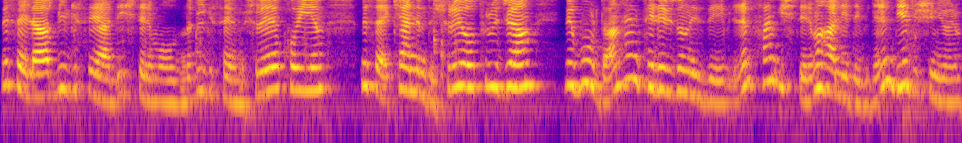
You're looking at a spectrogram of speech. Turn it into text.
Mesela bilgisayarda işlerim olduğunda bilgisayarımı şuraya koyayım. Mesela kendim de şuraya oturacağım ve buradan hem televizyon izleyebilirim hem işlerimi halledebilirim diye düşünüyorum.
